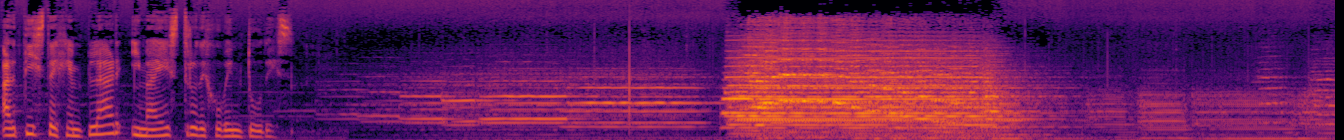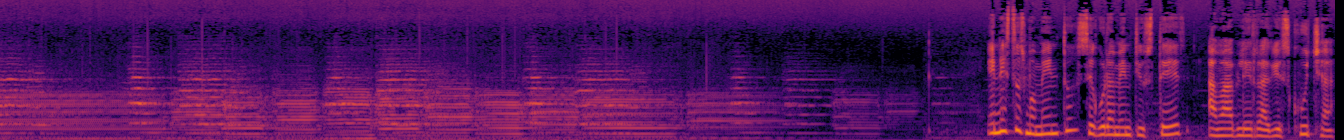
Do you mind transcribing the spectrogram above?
artista ejemplar y maestro de juventudes. Estos momentos, seguramente usted, amable radio escucha,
